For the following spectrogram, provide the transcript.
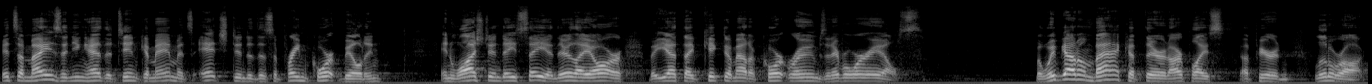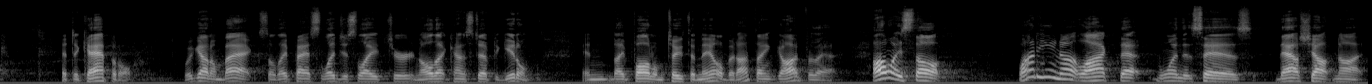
It's amazing you can have the Ten Commandments etched into the Supreme Court building in Washington, D.C., and there they are, but yet they've kicked them out of courtrooms and everywhere else. But we've got them back up there at our place up here in Little Rock at the Capitol. We got them back, so they passed legislature and all that kind of stuff to get them. And they fought them tooth and nail, but I thank God for that. I always thought, why do you not like that one that says, Thou shalt not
